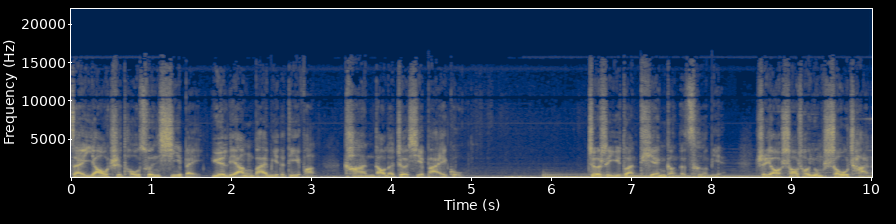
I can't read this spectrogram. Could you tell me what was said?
在瑶池头村西北约两百米的地方，看到了这些白骨。这是一段田埂的侧面，只要稍稍用手铲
